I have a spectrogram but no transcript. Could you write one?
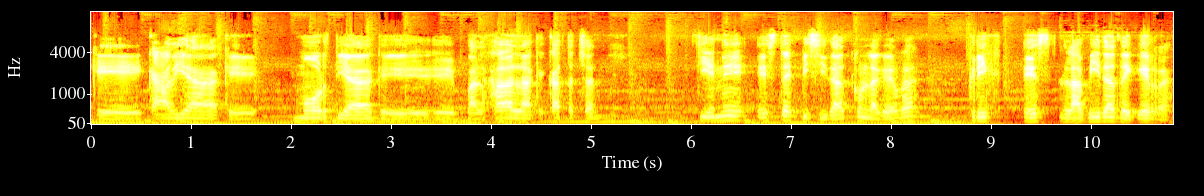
que Cadia, que Mortia, que eh, Valhalla, que Katachan tiene esta epicidad con la guerra, Krieg es la vida de guerra.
